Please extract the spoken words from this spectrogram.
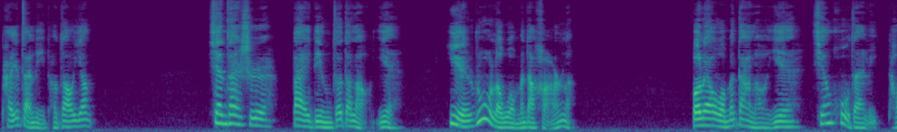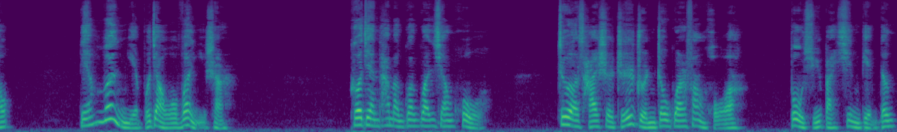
陪在里头遭殃。现在是戴顶子的老爷也入了我们的行了。不料我们大老爷先护在里头，连问也不叫我问一声。可见他们官官相护，这才是只准州官放火，不许百姓点灯。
